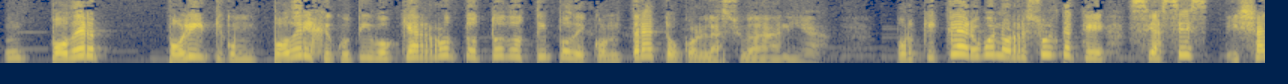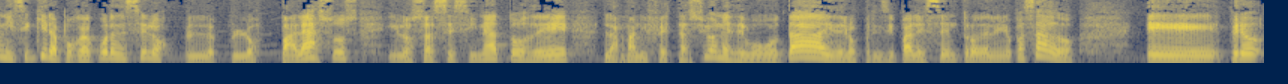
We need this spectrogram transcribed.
un poder político, un poder ejecutivo que ha roto todo tipo de contrato con la ciudadanía. Porque claro, bueno, resulta que si haces, y ya ni siquiera, porque acuérdense los, los palazos y los asesinatos de las manifestaciones de Bogotá y de los principales centros del año pasado, pero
